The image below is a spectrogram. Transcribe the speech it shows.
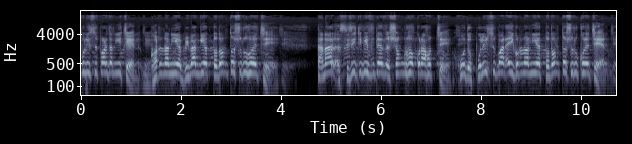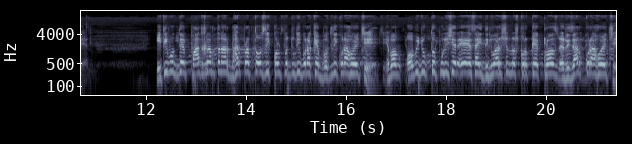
পুলিশ সুপার জানিয়েছেন, ঘটনা নিয়ে বিভাগীয় তদন্ত শুরু হয়েছে। থানার সিসিটিভি ফুটেজ সংগ্রহ করা হচ্ছে। খুদ পুলিশ সুপার এই ঘটনা নিয়ে তদন্ত শুরু করেছেন। ইতিমধ্যে পাঁচগ্রাম থানার ভারপ্রাপ্ত ওসি কল্পজ্যোতি বোরাকে বদলি করা হয়েছে এবং অভিযুক্ত পুলিশের এএসআই দিলওয়ার হোসেন লস্করকে ক্লোজ রিজার্ভ করা হয়েছে।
